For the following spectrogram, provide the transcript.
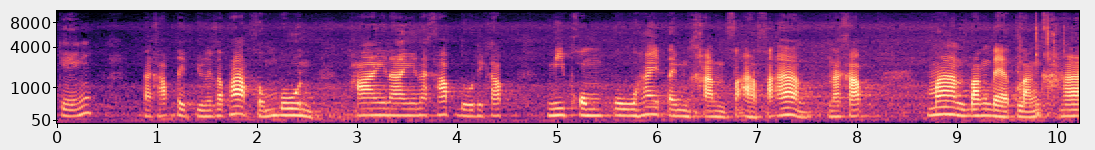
เก๋งนะครับ ติดอยู่ในสภาพสมบูรณ์ภายในนะครับ ดูดิครับ มีพรมปูให้เต็มคันสะอาดสะอ้านนะครับ ม่านบังแดดหลังคา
